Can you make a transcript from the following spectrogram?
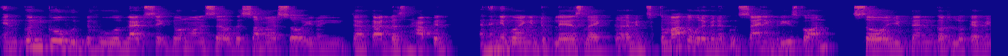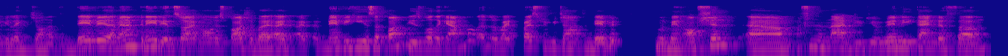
in Nkunku, who, who Leipzig don't want to sell this summer, so you know you, that that doesn't happen. And then you're going into players like I mean, Scamacca would have been a good signing, but he's gone. So you've then got to look at maybe like Jonathan David. I mean, I'm Canadian, so I'm always partial, but I, I maybe he's a punt. He's worth a gamble at the right price. Maybe Jonathan David would be an option. Um, other than that, you really kind of um,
